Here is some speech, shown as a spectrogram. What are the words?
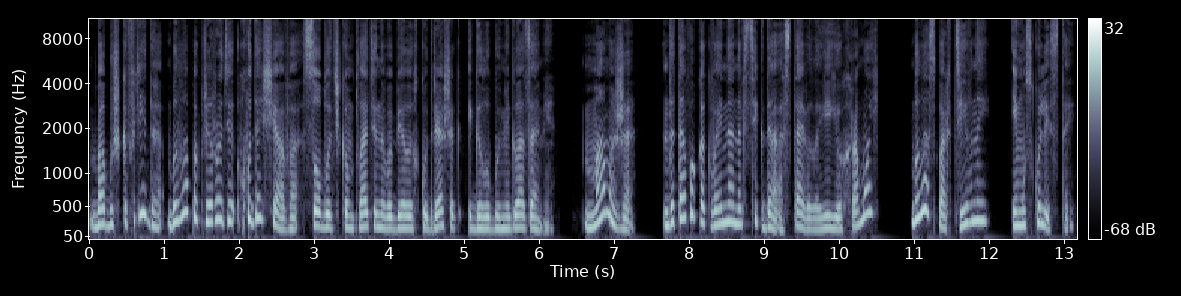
Бабушка Фрида была по природе худощава, с облачком платиново-белых кудряшек и голубыми глазами. Мама же, до того, как война навсегда оставила ее хромой, была спортивной и мускулистой.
